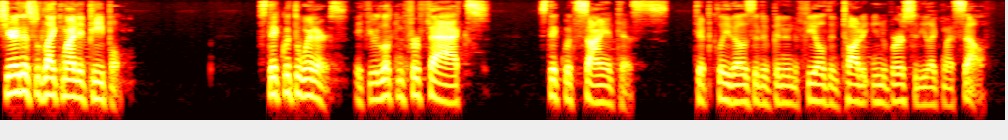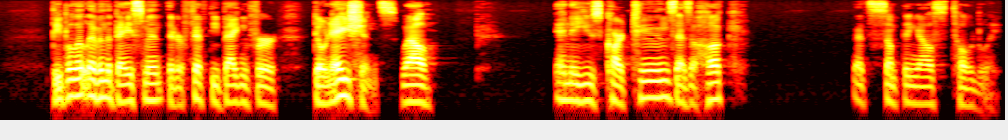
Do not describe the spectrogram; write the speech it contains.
Share this with like minded people. Stick with the winners. If you're looking for facts, stick with scientists, typically those that have been in the field and taught at university, like myself. People that live in the basement that are 50 begging for donations. Well, and they use cartoons as a hook. That's something else totally.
